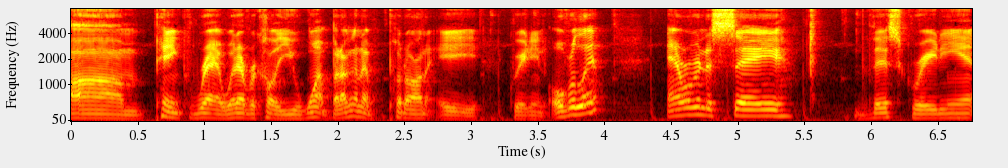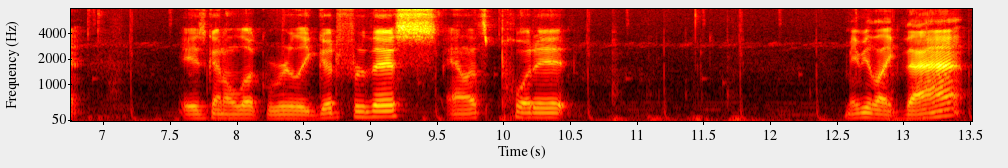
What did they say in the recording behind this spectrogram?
um, pink, red, whatever color you want, but I'm going to put on a gradient overlay. And we're going to say this gradient is going to look really good for this. And let's put it maybe like that.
